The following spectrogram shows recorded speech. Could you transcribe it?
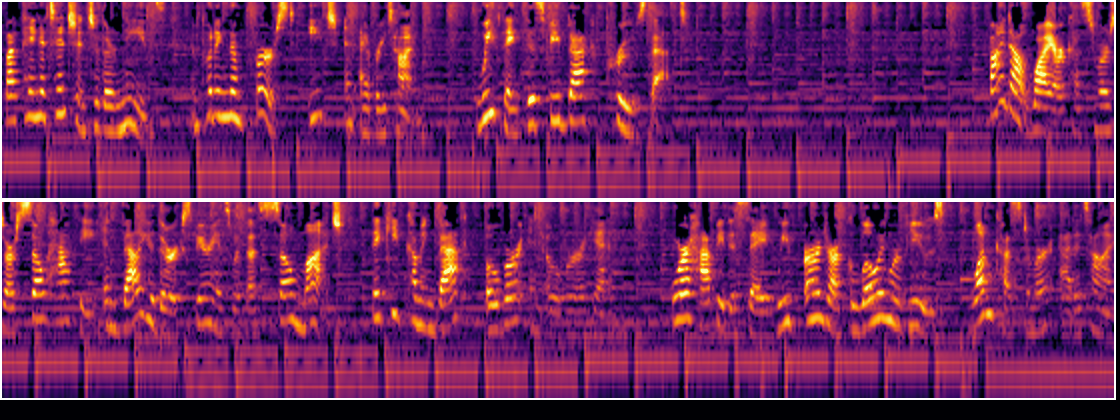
by paying attention to their needs and putting them first each and every time. We think this feedback proves that. Find out why our customers are so happy and value their experience with us so much, they keep coming back over and over again. We're happy to say we've earned our glowing reviews one customer at a time.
